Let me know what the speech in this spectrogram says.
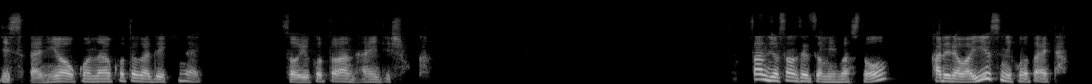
実際には行うことができない。そういうことはないでしょうか。33節を見ますと、彼らはイエスに答えた。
